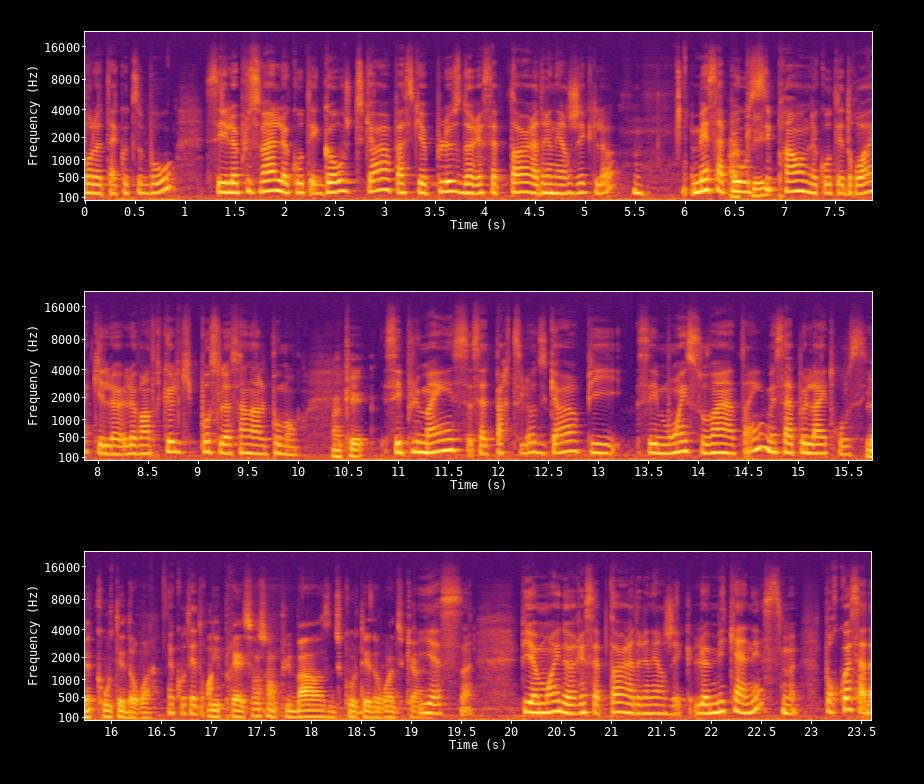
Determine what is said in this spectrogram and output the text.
pour le takotsubo. C'est le plus souvent le côté gauche du cœur parce qu'il y a plus de récepteurs adrénergiques là. Mais ça peut aussi prendre le côté droit, qui est le, le ventricule qui pousse le sang dans le poumon. OK. C'est plus mince, cette partie-là du cœur, puis c'est moins souvent atteint, mais ça peut l'être aussi, Le le, côté droit. côté droit. Les pressions sont plus basses du côté droit du cœur. Yes. Puis il y a moins de récepteurs adrénergiques. Le mécanisme, pourquoi ça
